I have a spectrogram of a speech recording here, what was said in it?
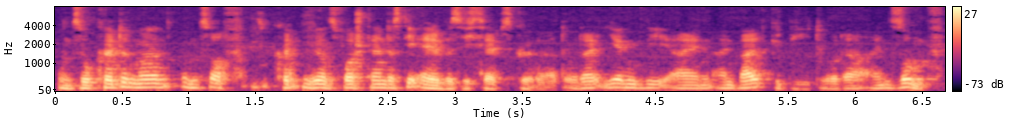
Und so könnte man uns auch, könnten wir uns vorstellen, dass die Elbe sich selbst gehört oder irgendwie ein, ein Waldgebiet oder ein Sumpf.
